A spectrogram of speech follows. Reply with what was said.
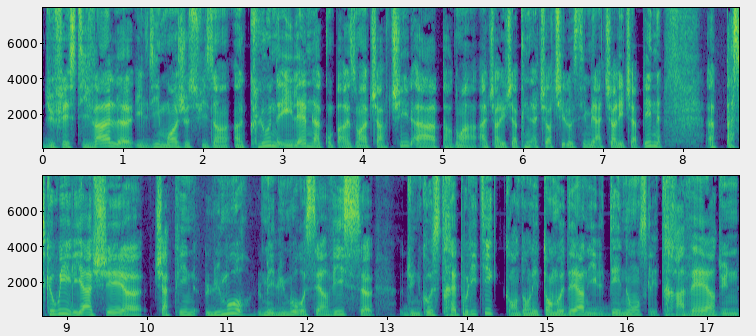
du festival. Il dit moi je suis un, un, clown et il aime la comparaison à Churchill, à pardon à, à, Charlie Chaplin, à Churchill aussi, mais à Charlie Chaplin parce que oui il y a chez Chaplin l'humour, mais l'humour au service d'une cause très politique, quand dans les temps modernes, il dénonce les travers d'une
